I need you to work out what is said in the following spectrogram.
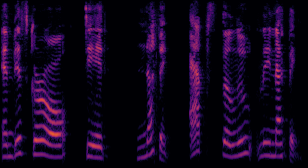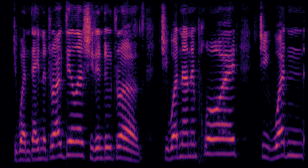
And this girl did nothing absolutely nothing. She wasn't dating a drug dealer. She didn't do drugs. She wasn't unemployed. She wasn't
